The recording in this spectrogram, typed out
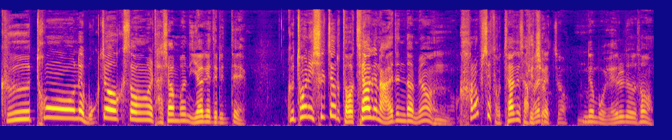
그 톤의 목적성을 다시 한번 이야기해 드릴 때 그 톤이 실제로 더티하게 나야 된다면 음. 한없이 더티하게. 잡아야겠죠. 음. 근데 뭐 예를 들어서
